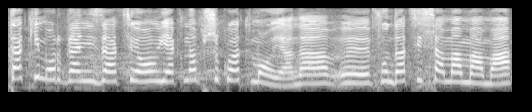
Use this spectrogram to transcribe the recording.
takim organizacjom jak na przykład moja, na e, Fundacji Sama Mama,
